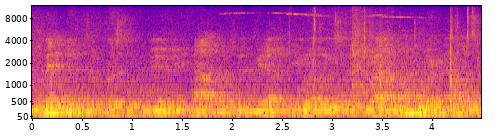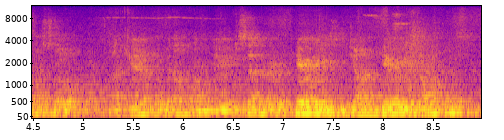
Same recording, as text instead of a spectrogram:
commitment to Bristol Community College, and we have a few others as well. I want to acknowledge also uh, Jennifer Bell from the Senator Kerry's, John Kerry's office.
